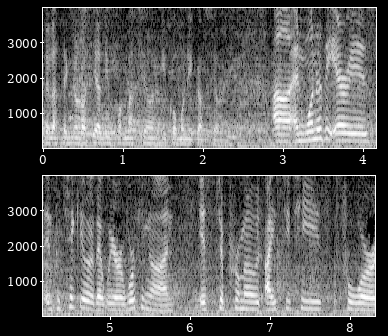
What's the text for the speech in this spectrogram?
de las tecnologías de información y comunicación. Uh, and one of the areas in particular that we are working on is to promote ICTs for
